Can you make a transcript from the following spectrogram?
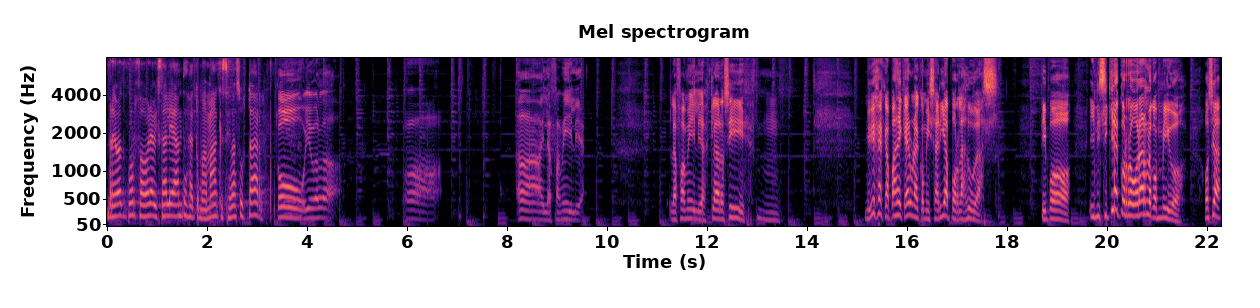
Rebot, por favor, avisale antes a tu mamá que se va a asustar. Oh, es verdad. Oh. Ay, la familia. La familia, claro, sí. Mm. Mi vieja es capaz de caer una comisaría por las dudas. Tipo, y ni siquiera corroborarlo conmigo. O sea,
